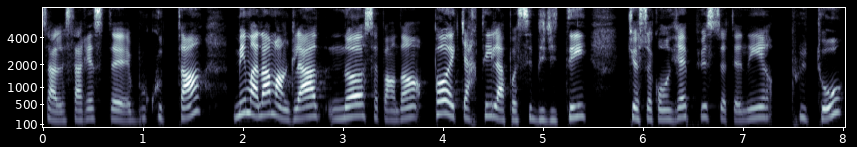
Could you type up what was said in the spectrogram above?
ça, ça reste beaucoup de temps. Mais Madame Anglade n'a cependant pas écarté la possibilité que ce congrès puisse se tenir plus tôt.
